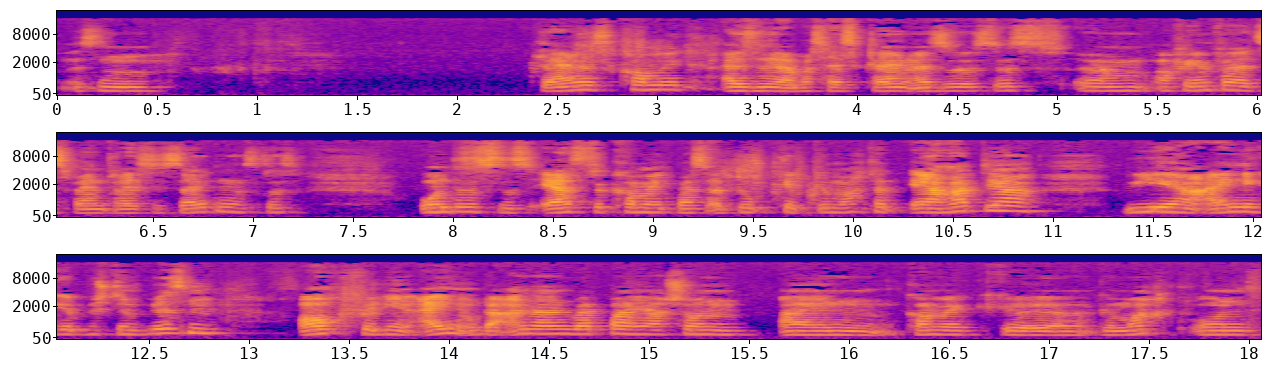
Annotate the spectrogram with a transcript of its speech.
Ist ein kleines Comic. Also, ja, was heißt klein? Also, es ist ähm, auf jeden Fall 32 Seiten ist das. Und es ist das erste Comic, was Adobe Kid gemacht hat. Er hat ja, wie ja einige bestimmt wissen, auch für den einen oder anderen Rapper ja schon ein Comic äh, gemacht. Und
